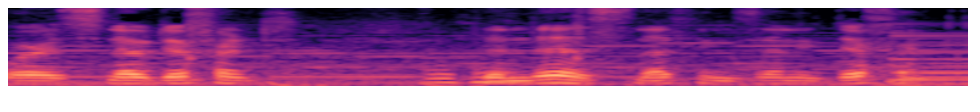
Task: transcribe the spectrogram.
where it's no different mm -hmm. than this. Nothing's any different.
